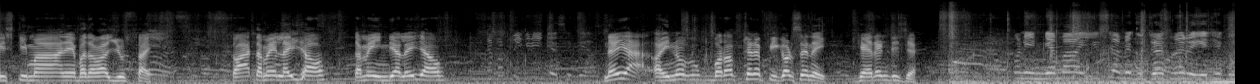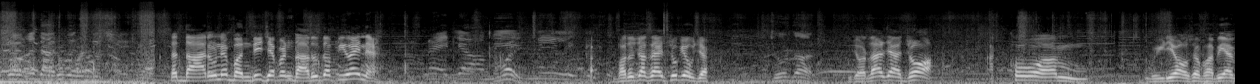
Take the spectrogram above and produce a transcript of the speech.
વિસ્કીમાં અને એ બધામાં યુઝ થાય. તો આ તમે લઈ જાઓ. તમે ઇન્ડિયા લઈ જાઓ. નહીં આ અહીંનો બરફ છે ને પીગળશે નહીં. ગેરંટી છે. પણ ઇન્ડિયામાં છે અમે ગુજરાતમાં રહીએ છીએ ગુજરાતમાં દારૂ બંધી છે. તો દારૂને બંધી છે પણ દારૂ તો પીવાય ને. ના એટલે અમે નહીં લઈ ભરૂચા સાહેબ શું કેવું છે? જોરદાર. જોરદાર છે? જો આખો આમ વીડિયો આવશે. ભાભી આ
